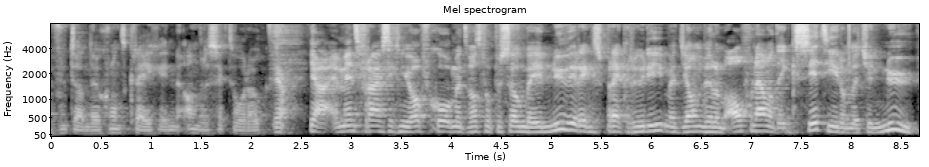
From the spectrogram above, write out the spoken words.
voet aan de grond kreeg in andere sectoren ook. Ja. ja, en mensen vragen zich nu af, goh, met wat voor persoon ben je nu weer in gesprek, Rudy? Met Jan-Willem Alphenaar. Want ik zit hier omdat je nu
